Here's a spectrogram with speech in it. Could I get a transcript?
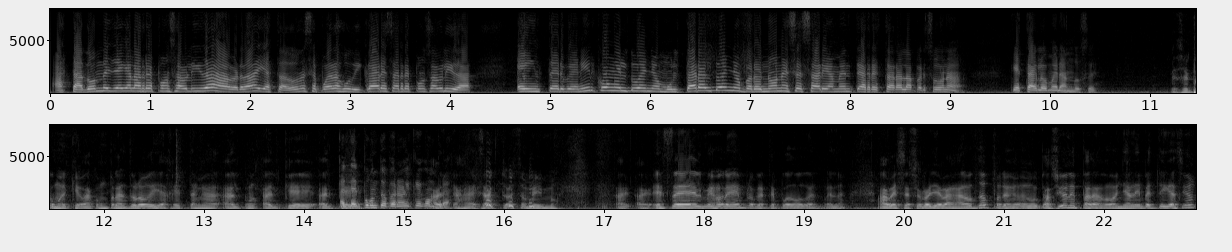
Hasta dónde llega la responsabilidad, ¿verdad? Y hasta dónde se puede adjudicar esa responsabilidad e intervenir con el dueño, multar al dueño, pero no necesariamente arrestar a la persona que está aglomerándose. Ese es como el que va a comprar droga y arrestan al, al, que, al, del punto, pero no el que compra. ajá, exacto, eso mismo. Ese es el mejor ejemplo que te puedo dar, ¿verdad? A veces se lo llevan a los dos, pero en ocasiones, para no dañar la investigación,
